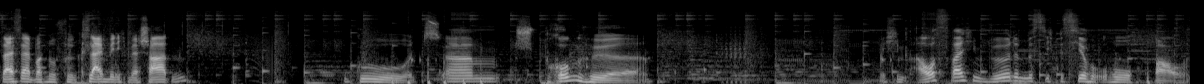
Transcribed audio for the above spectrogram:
Sei es einfach nur für ein klein wenig mehr Schaden. Gut. Ähm, Sprunghöhe. Wenn ich ihm ausweichen würde, müsste ich bis hier hoch bauen.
